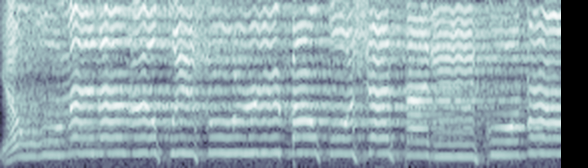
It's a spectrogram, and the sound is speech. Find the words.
يوم نبطش البطشة الكبرى.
